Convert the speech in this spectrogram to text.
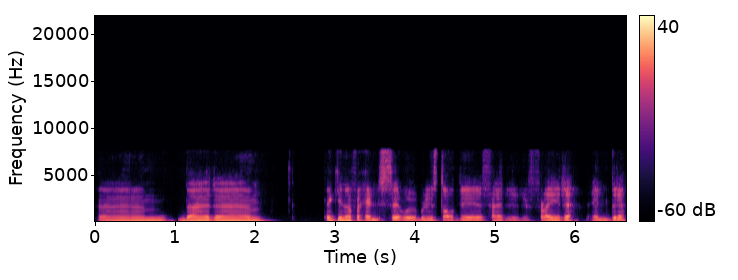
Der tenker jeg innenfor helse, hvor det blir stadig færre, flere eldre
